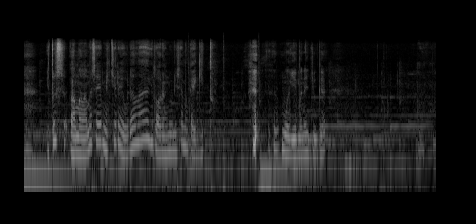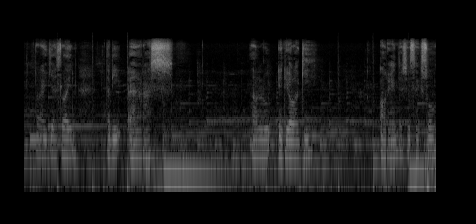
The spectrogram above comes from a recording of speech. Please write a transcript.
Itu lama-lama saya mikir ya udahlah gitu. Orang Indonesia emang kayak gitu. Mau gimana juga? Apalagi ya selain tadi uh, ras lalu ideologi orientasi seksual.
